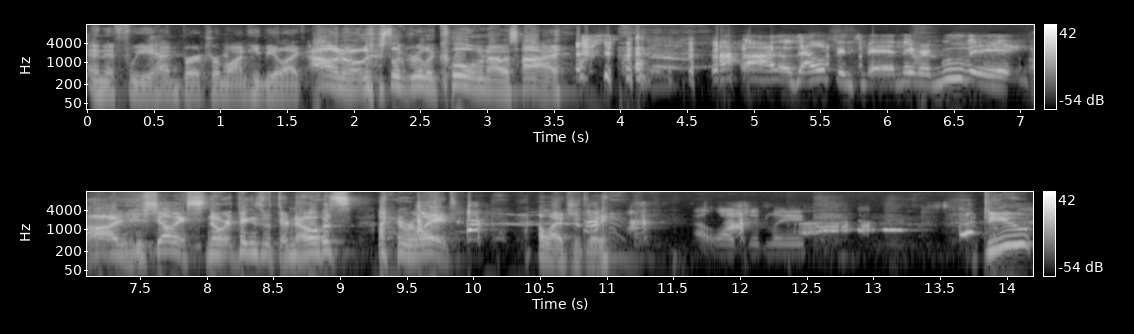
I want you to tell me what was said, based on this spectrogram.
And if we had Bertram on, he'd be like, "I don't know, this looked really cool when I was high." Those elephants, man, they were moving. oh, you see how they snort things with their nose? I can relate. Allegedly. Allegedly. Do you,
